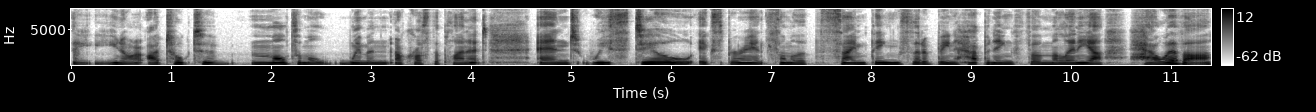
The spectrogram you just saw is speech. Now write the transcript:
you know, I talk to multiple women across the planet, and we still experience some of the same things that have been happening for millennia. However,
